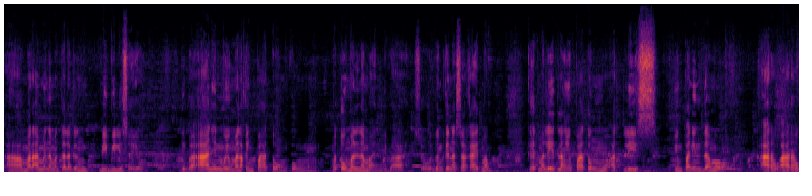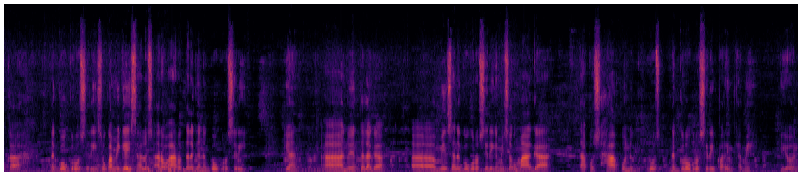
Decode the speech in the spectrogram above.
ah, marami naman talagang bibili sa 'di ba? Aanhin mo yung malaking patong kung matumal naman, 'di ba? So doon ka na sa kahit ma, kahit maliit lang yung patong mo, at least yung paninda mo araw-araw ka naggo-grocery. So kami guys halos araw-araw talaga naggo-grocery. Yan. Ah, ano yan talaga? Ah, minsan naggo-grocery kami sa umaga, tapos hapon nagro-grocery pa rin kami. 'Yun.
